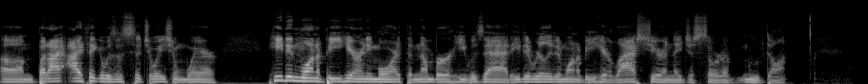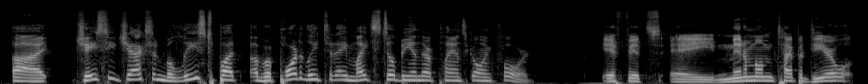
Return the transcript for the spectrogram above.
um, but I, I think it was a situation where he didn't want to be here anymore at the number he was at. He did, really didn't want to be here last year, and they just sort of moved on. Uh, J.C. Jackson released, but uh, reportedly today might still be in their plans going forward. If it's a minimum type of deal,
